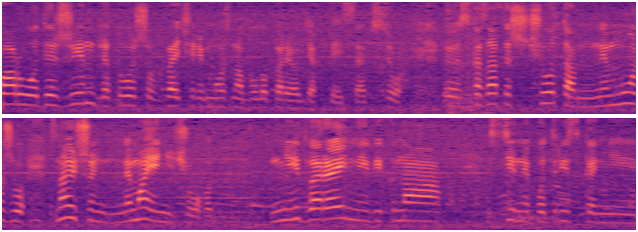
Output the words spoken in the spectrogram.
пару одежин для того, щоб ввечері можна було переодягтися. Все. Сказати, що там не можу. Знаю, що немає нічого. Ні дверей, ні вікна, стіни потріскані.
